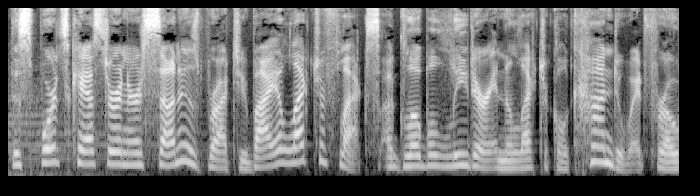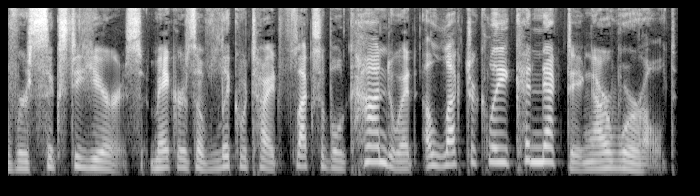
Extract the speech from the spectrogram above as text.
The Sportscaster and Her Son is brought to you by Electri-Flex, a global leader in electrical conduit for over 60 years. Makers of Liquatite flexible conduit, electrically connecting our world.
